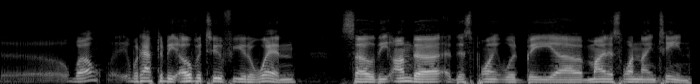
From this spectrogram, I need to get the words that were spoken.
uh, well, it would have to be over two for you to win. So the under at this point would be uh, minus 119.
